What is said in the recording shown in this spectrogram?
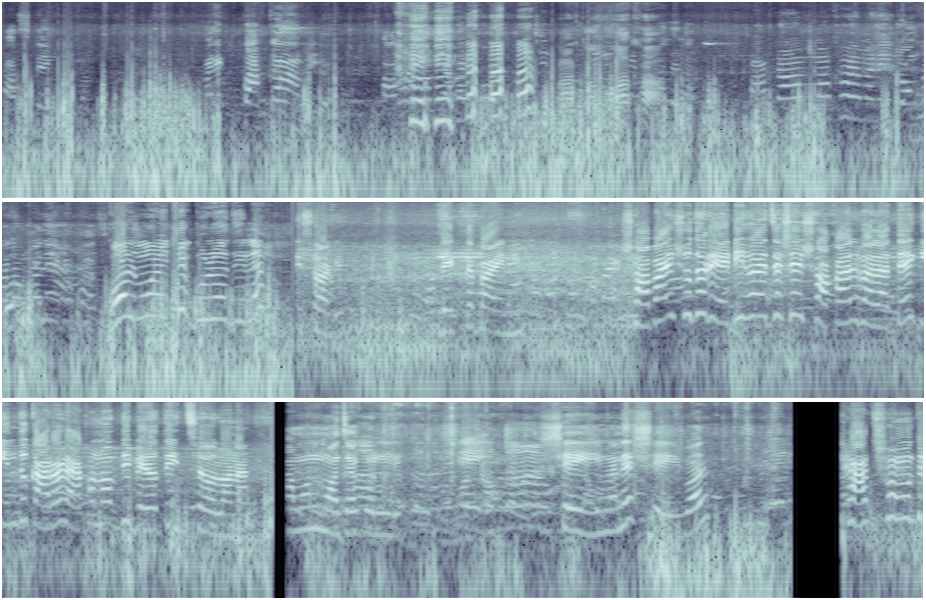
ফার্স্ট টাইম মানে পাকা আমে মাখা মাখা। পাকা আম মাখা মানে গোলমরিচে গুঁড়ো দিলে? সরি দেখতে পাইনি। সবাই শুধু রেডি হয়েছে সেই সকালবেলাতে কিন্তু কারোর এখন অবধি বেরোতে ইচ্ছে হলো না। কেমন মজা করলি? সেই মানে সেই বল। সাত সমুদ্র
